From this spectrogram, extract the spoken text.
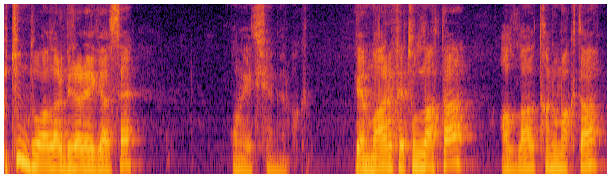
Bütün dualar bir araya gelse ona yetişemiyor bakın. Ve marifetullah'ta, Allah'ı tanımakta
